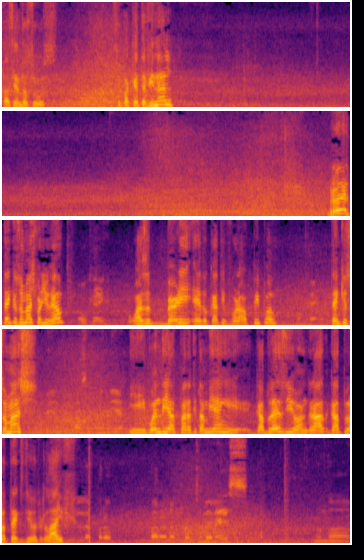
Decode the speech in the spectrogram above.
está haciendo sus, su paquete final. Brother, thank you so much for your help. Okay. Was very educative for our people. Okay. Thank you so much. Y buen día para ti también. Y God bless you and God protects your life. La- para, para la próxima vez, una,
